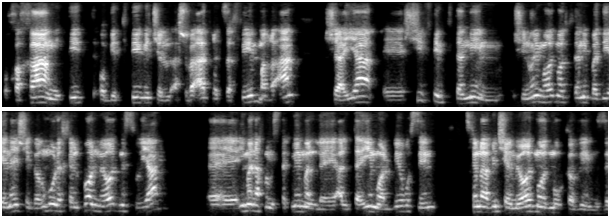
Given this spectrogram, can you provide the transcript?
הוכחה אמיתית, אובייקטיבית של השוואת רצפים, מראה שהיה אה, שיפטים קטנים, שינויים מאוד מאוד קטנים ב-DNA שגרמו לחלבון מאוד מסוים. אה, אם אנחנו מסתכלים על, אה, על תאים או על וירוסים, צריכים להבין שהם מאוד מאוד מורכבים. זה,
